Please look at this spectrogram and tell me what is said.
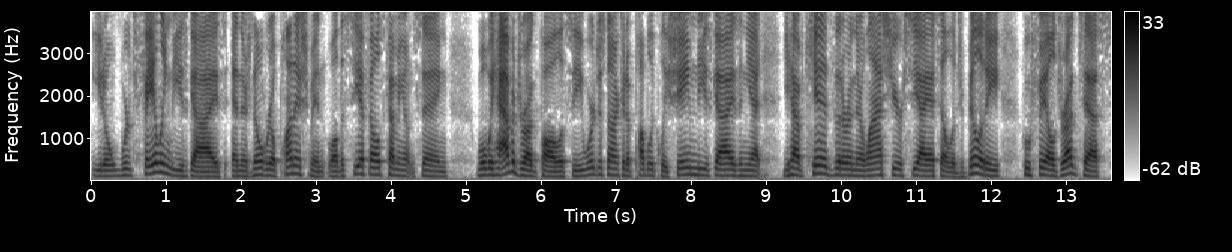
you know, we're failing these guys, and there's no real punishment." While the CFL is coming out and saying, "Well, we have a drug policy. We're just not going to publicly shame these guys." And yet, you have kids that are in their last year of CIS eligibility who fail drug tests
